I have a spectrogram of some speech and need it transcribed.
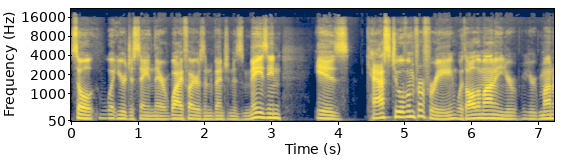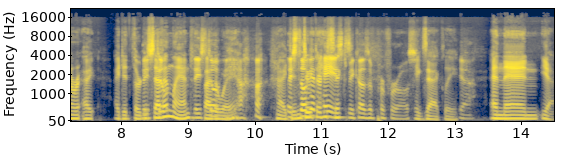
So, what you're just saying there, why Fire's of Invention is amazing is cast two of them for free with all the money. Your, your mono, I, I did They 37 still- land, They by still, the way. yeah. I they didn't still do get 36. haste because of Purphoros. Exactly. Yeah. And then, yeah,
